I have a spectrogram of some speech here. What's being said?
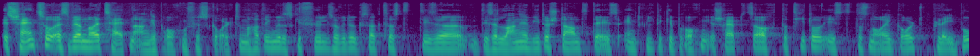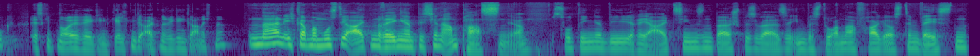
Es scheint so, als wären neue Zeiten angebrochen fürs Gold. Man hat irgendwie das Gefühl, so wie du gesagt hast, dieser, dieser lange Widerstand, der ist endgültig gebrochen. Ihr schreibt jetzt auch, der Titel ist das neue Gold Playbook. Es gibt neue Regeln. Gelten die alten Regeln gar nicht mehr? Nein, ich glaube, man muss die alten Regeln ein bisschen anpassen. Ja. So Dinge wie Realzinsen beispielsweise, Investorennachfrage aus dem Westen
